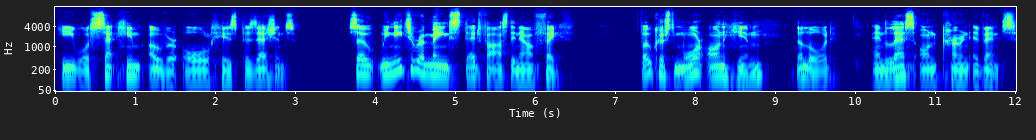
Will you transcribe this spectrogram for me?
he will set him over all his possessions. So we need to remain steadfast in our faith, focused more on him, the Lord, and less on current events.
